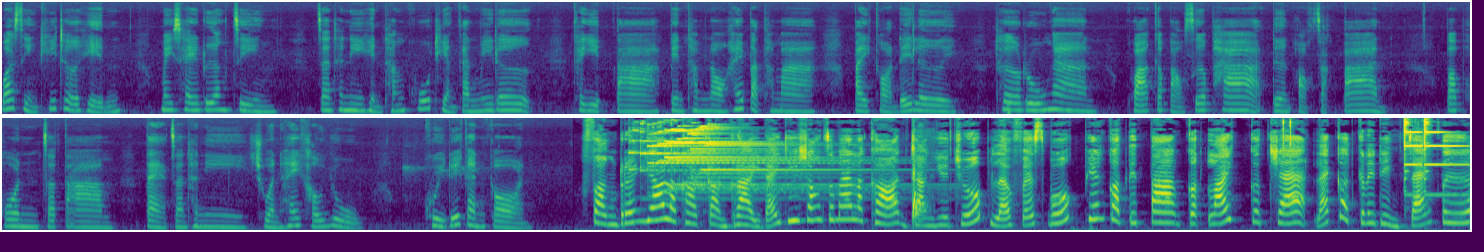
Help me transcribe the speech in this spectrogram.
ว่าสิ่งที่เธอเห็นไม่ใช่เรื่องจริง จันทนีเห็นทั้งคู่เถียงกันไม่เลิก ขยิบตาเป็นทำนองให้ปัทมา ไปก่อนได้เลย เธอรู้งาน คว้ากระเป๋าเสื้อผ้าเดินออกจากบ้าน ประพลจะตาม แต่จันทนีชวนให้เขาอยู่ คุยด้วยกันก่อน ฟังเรื่องย่อละครก่อนใครได้ที่ช่องเจ้าแม่ละครทาง YouTube และ Facebook เพียงกดติดตาม กดไลค์ กดแชร์ และกดกระดิ่งแจ้งเตือ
